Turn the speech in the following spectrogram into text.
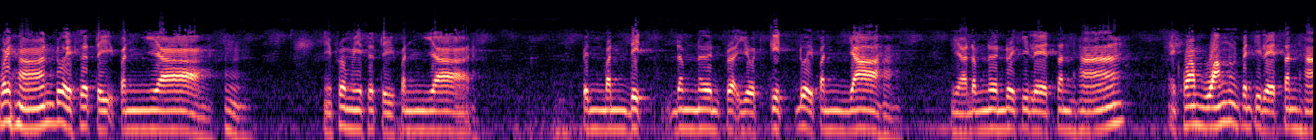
บริหารด้วยสติปัญญานี่เพราะมีสติปัญญา เป็นบัณฑิตดำเนินประโยชน์กิจด้วยปัญญา อย่าดำเนินด้วยกิเลสตัณหา ไอ้ความหวังมันเป็นกิเลสตัณหา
